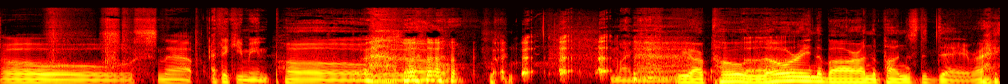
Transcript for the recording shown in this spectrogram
Oh, snap. I think you mean polo. My man. We are po lowering the bar on the puns today, right?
